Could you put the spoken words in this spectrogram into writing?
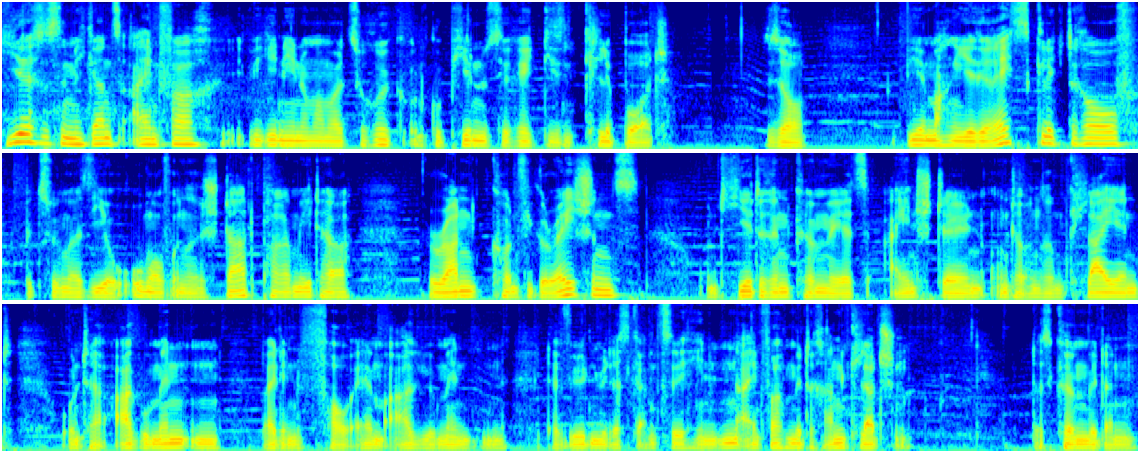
Hier ist es nämlich ganz einfach, wir gehen hier nochmal mal zurück und kopieren uns direkt diesen Clipboard. So, wir machen hier Rechtsklick drauf, beziehungsweise hier oben auf unsere Startparameter, Run Configurations und hier drin können wir jetzt einstellen unter unserem Client, unter Argumenten, bei den VM-Argumenten, da würden wir das Ganze hinten einfach mit ranklatschen. Das können wir dann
